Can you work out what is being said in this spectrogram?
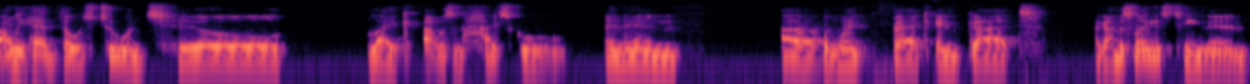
I only had those two until like I was in high school, and then I went back and got I got miscellaneous T then.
